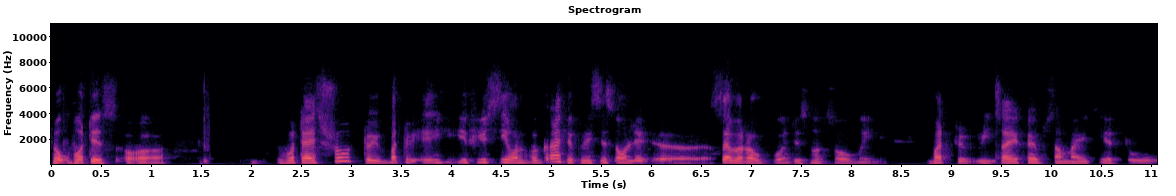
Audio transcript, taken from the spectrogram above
No, what is uh, what I showed to you? But if you see on the graphic, this is only uh, several points. It's not so many. But I have some idea to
